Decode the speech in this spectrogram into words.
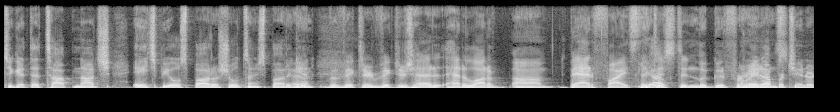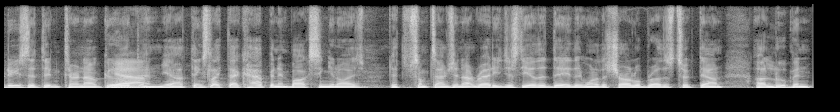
to get that top notch HBO spot or Showtime spot again. but Victor, Victor's had had a lot of um, bad fights that Yeah. just didn't look good for Great him. Great opportunities that didn't turn out good, Yeah. and yeah, things like that happen in boxing. You know, sometimes you're not ready. Just the other day, that one of the Charlo brothers took down uh, Lubin,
